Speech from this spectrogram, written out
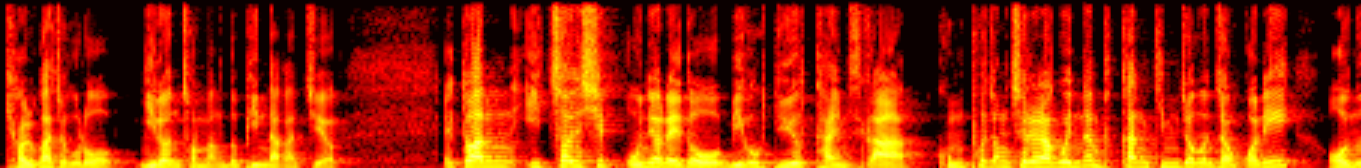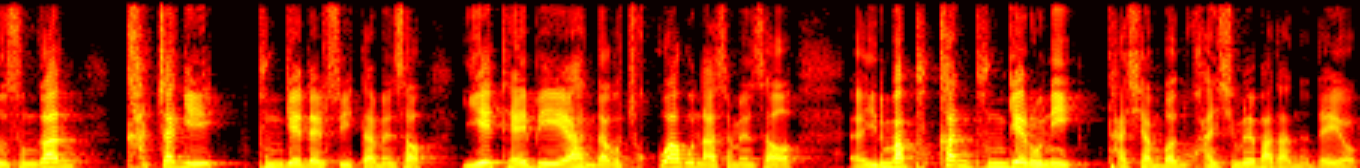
결과적으로 이런 전망도 빗나갔지요. 또한 2015년에도 미국 뉴욕타임스가 공포 정치를 하고 있는 북한 김정은 정권이 어느 순간 갑자기 붕괴될 수 있다면서 이에 대비해야 한다고 촉구하고 나서면서 이른바 북한 붕괴론이 다시 한번 관심을 받았는데요.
